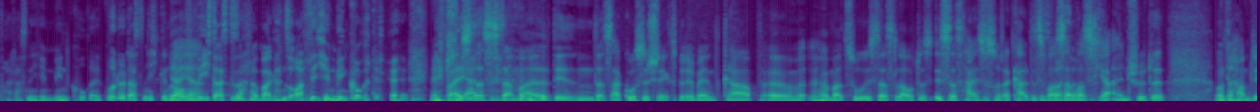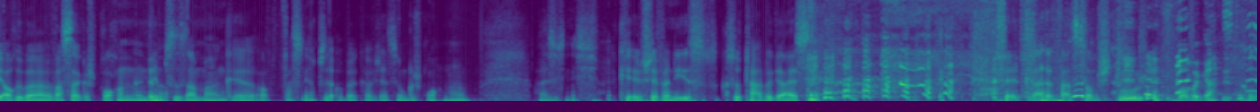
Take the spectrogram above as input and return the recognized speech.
War das nicht in Min korrekt? Wurde das nicht genauso, ja, ja. wie ich das gesagt habe, mal ganz ordentlich in Min korrekt Ich weiß, dass es da mal den, das akustische Experiment gab. Äh, hör mal zu, ist das lautes, ist das heißes oder kaltes Wasser, Wasser, was ich hier einschütte? Und da haben die auch über Wasser gesprochen in genau. dem Zusammenhang. Äh, ob, was nicht, ob sie über Kavitation gesprochen haben. Weiß ich nicht. Okay, Stefanie ist total begeistert. Fällt gerade fast vom Stuhl. Vor Begeisterung.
